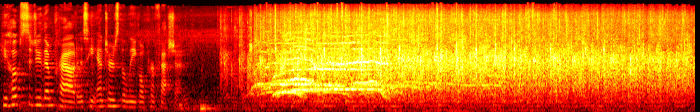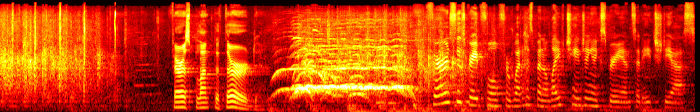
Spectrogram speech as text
He hopes to do them proud as he enters the legal profession. Ferris Blunt III. Ferris is grateful for what has been a life changing experience at HDS.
